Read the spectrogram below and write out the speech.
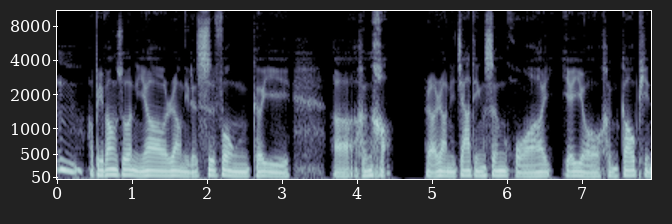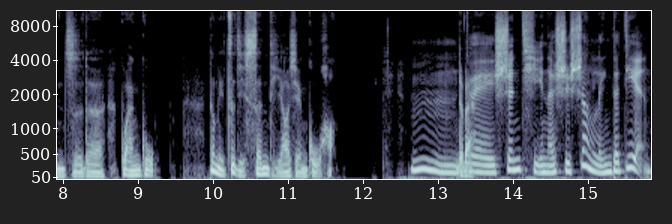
嗯好，比方说你要让你的侍奉可以呃很好，然后让你家庭生活也有很高品质的关顾，那么你自己身体要先顾好。嗯，对吧对身体呢是圣灵的殿。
